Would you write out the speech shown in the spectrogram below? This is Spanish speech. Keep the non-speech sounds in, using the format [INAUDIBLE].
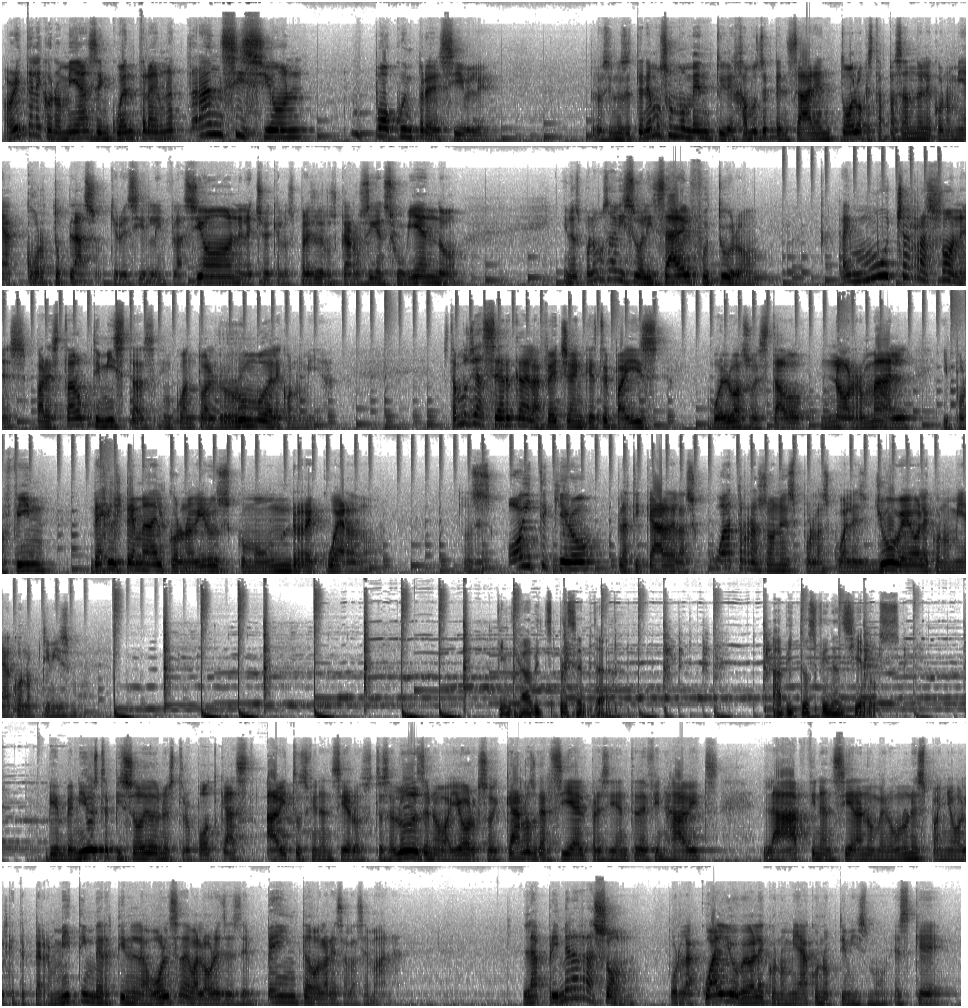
Ahorita la economía se encuentra en una transición un poco impredecible. Pero si nos detenemos un momento y dejamos de pensar en todo lo que está pasando en la economía a corto plazo, quiero decir la inflación, el hecho de que los precios de los carros siguen subiendo, y nos ponemos a visualizar el futuro, hay muchas razones para estar optimistas en cuanto al rumbo de la economía. Estamos ya cerca de la fecha en que este país vuelva a su estado normal y por fin deje el tema del coronavirus como un recuerdo. Entonces, hoy te quiero platicar de las cuatro razones por las cuales yo veo la economía con optimismo. FinHabits presenta Hábitos Financieros. Bienvenido a este episodio de nuestro podcast Hábitos Financieros. Te saludo desde Nueva York, soy Carlos García, el presidente de FinHabits la app financiera número uno en español que te permite invertir en la bolsa de valores desde 20 dólares a la semana. La primera razón por la cual yo veo la economía con optimismo es que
